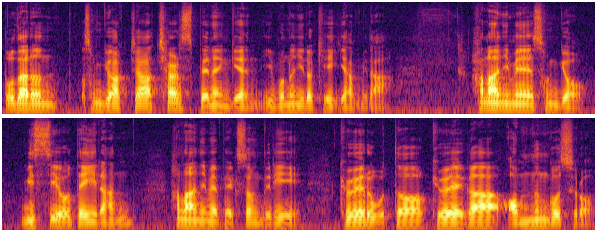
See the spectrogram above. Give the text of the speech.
또 다른 선교학자 찰스 베넨겐 이분은 이렇게 얘기합니다. 하나님의 선교 미시오 데이란 하나님의 백성들이 교회로부터 교회가 없는 곳으로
